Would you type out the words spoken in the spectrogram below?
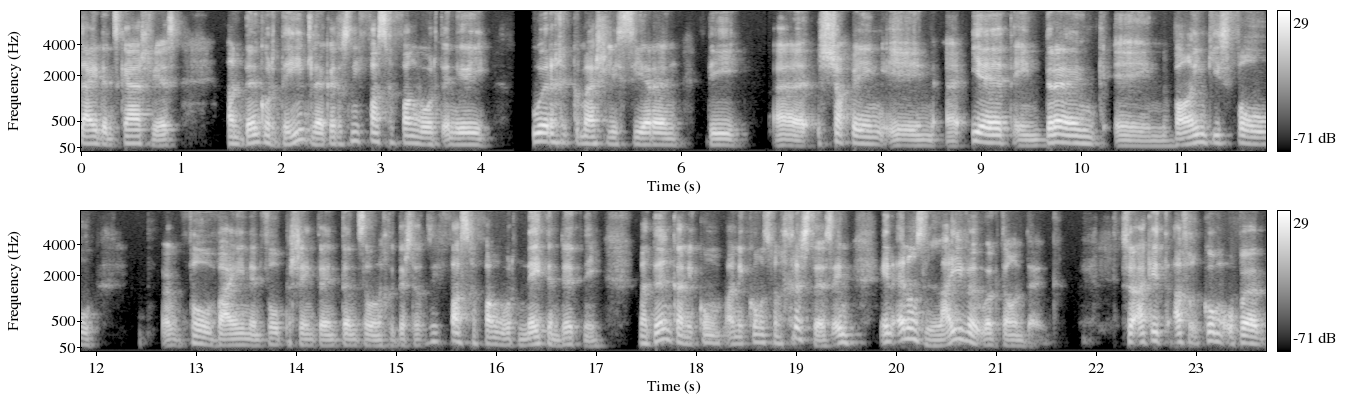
tydens Kersfees, aan dink ordentlik dat ons nie vasgevang word in hierdie oorgekommersialisering, die uh shopping en uh eet en drink en waantjies vol uh, vol wyn en vol persente en tinsel en goeders dat ons nie vasgevang word net in dit nie maar dink aan die kom aan die koms van Christus en en in ons lywe ook daaraan dink. So ek het afgekom op 'n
